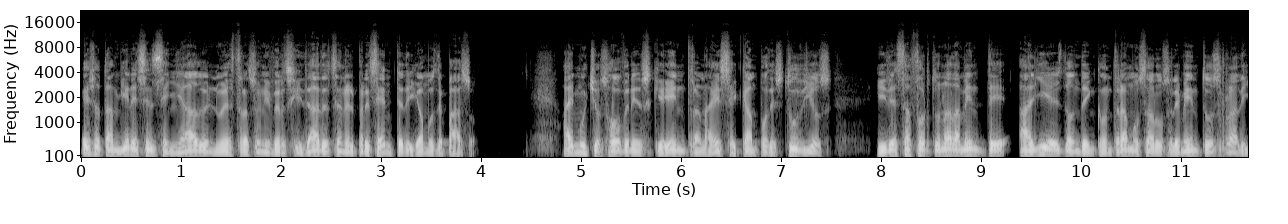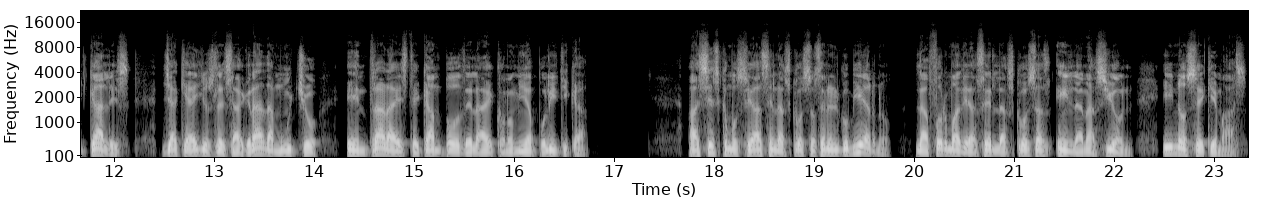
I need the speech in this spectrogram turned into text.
Eso también es enseñado en nuestras universidades en el presente, digamos de paso. Hay muchos jóvenes que entran a ese campo de estudios y desafortunadamente allí es donde encontramos a los elementos radicales, ya que a ellos les agrada mucho entrar a este campo de la economía política. Así es como se hacen las cosas en el gobierno, la forma de hacer las cosas en la nación, y no sé qué más.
